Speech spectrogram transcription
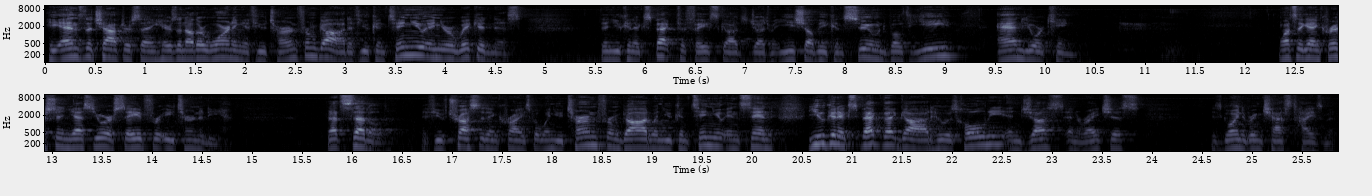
He ends the chapter saying, Here's another warning. If you turn from God, if you continue in your wickedness, then you can expect to face God's judgment. Ye shall be consumed, both ye and your king. Once again, Christian, yes, you are saved for eternity. That's settled if you've trusted in Christ. But when you turn from God, when you continue in sin, you can expect that God, who is holy and just and righteous, is going to bring chastisement.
